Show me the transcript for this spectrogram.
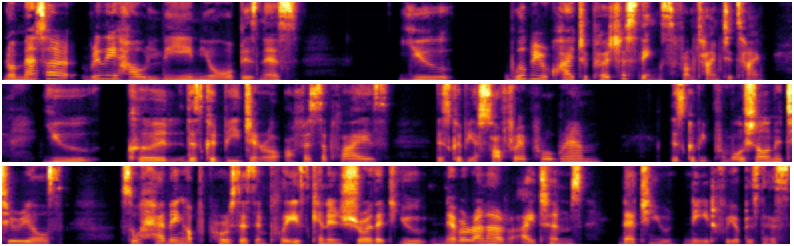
No matter really how lean your business, you will be required to purchase things from time to time. You could, this could be general office supplies. This could be a software program. This could be promotional materials. So having a process in place can ensure that you never run out of items that you need for your business.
